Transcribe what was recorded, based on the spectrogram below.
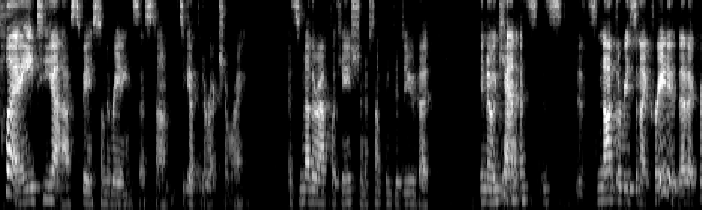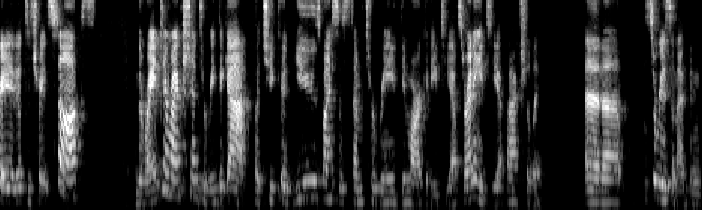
play ETFs based on the rating system to get the direction right. It's another application of something to do that you know, again, it's, it's, it's not the reason I created it. I created it to trade stocks in the right direction to read the gap, but you could use my system to read the market ETFs or any ETF actually. And uh, that's the reason I've been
